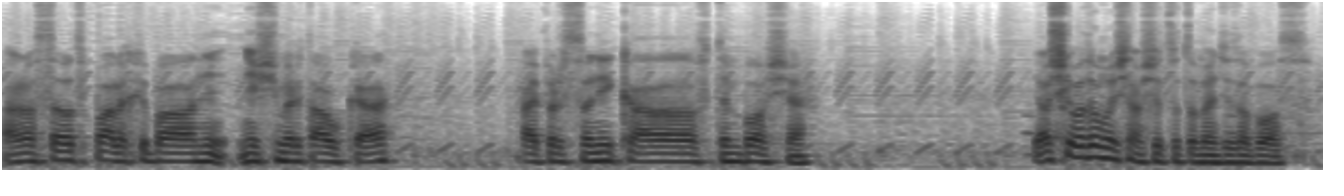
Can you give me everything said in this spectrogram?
Ale sobie odpalę chyba nie, nieśmiertałkę. Hypersonika w tym bossie. Ja już chyba domyślam się co to będzie za boss.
